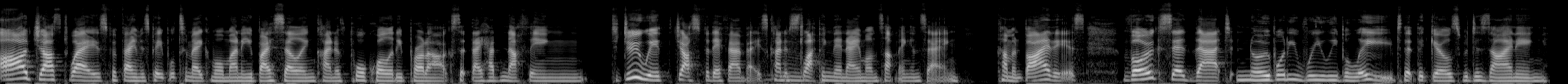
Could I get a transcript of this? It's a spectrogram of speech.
are just ways for famous people to make more money by selling kind of poor quality products that they had nothing to do with just for their fan base, kind of mm. slapping their name on something and saying, come and buy this. Vogue said that nobody really believed that the girls were designing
